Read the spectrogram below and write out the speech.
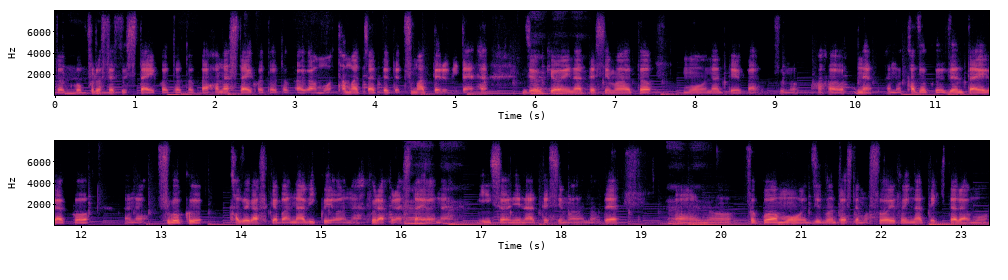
と、こうプロセスしたいこととか話したいこととかがもう溜まっちゃってて詰まってるみたいな 状況になってしまうともうなんていうかその母、ね、あの家族全体がこうあのすごく風が吹けばなびくようなふらふらしたような印象になってしまうので。あのそこはもう自分としてもそういうふうになってきたらも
